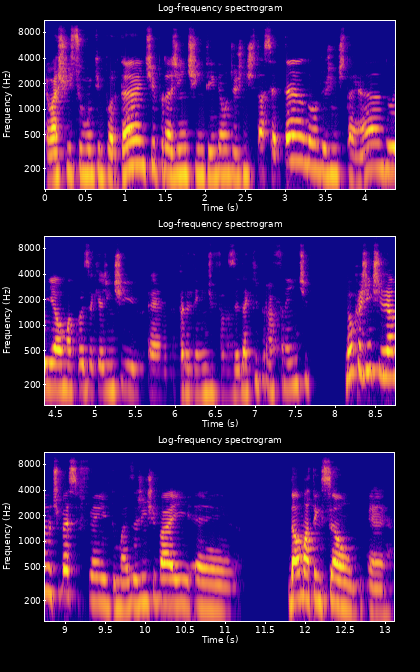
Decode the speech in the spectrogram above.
Eu acho isso muito importante para a gente entender onde a gente está acertando, onde a gente está errando e é uma coisa que a gente é, pretende fazer daqui para frente. Não que a gente já não tivesse feito, mas a gente vai é, dar uma atenção, é,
